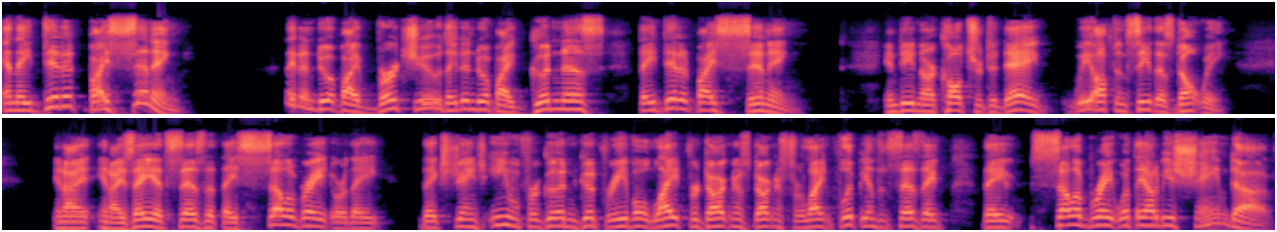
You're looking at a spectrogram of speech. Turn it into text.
and they did it by sinning. They didn't do it by virtue, they didn't do it by goodness, they did it by sinning. Indeed, in our culture today, we often see this, don't we? In, I, in Isaiah, it says that they celebrate or they, they exchange evil for good and good for evil, light for darkness, darkness for light. In Philippians, it says they, they celebrate what they ought to be ashamed of.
